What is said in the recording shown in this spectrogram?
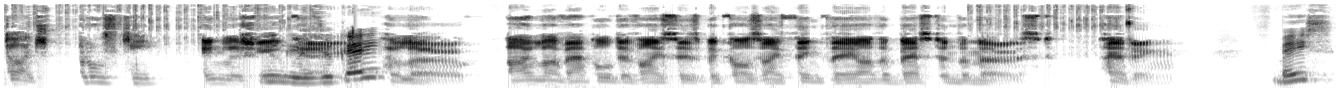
Deutsch, Ruski, English, English, UK. UK. Hello. I love Apple devices because I think they are the best and the most. Heading. ¿Veis?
